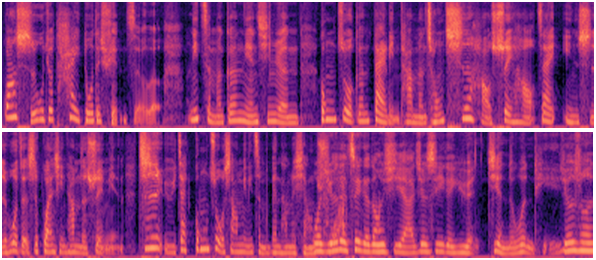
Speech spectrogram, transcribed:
光食物就太多的选择了。你怎么跟年轻人工作跟带领他们从吃好？睡好，在饮食或者是关心他们的睡眠之余，在工作上面你怎么跟他们相处？我觉得这个东西啊，就是一个远见的问题，就是说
